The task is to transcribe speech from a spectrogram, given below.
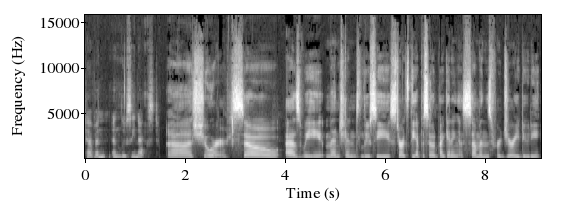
Kevin and Lucy next? Uh, sure. So, as we mentioned, Lucy starts the episode by getting a summons for jury duty,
